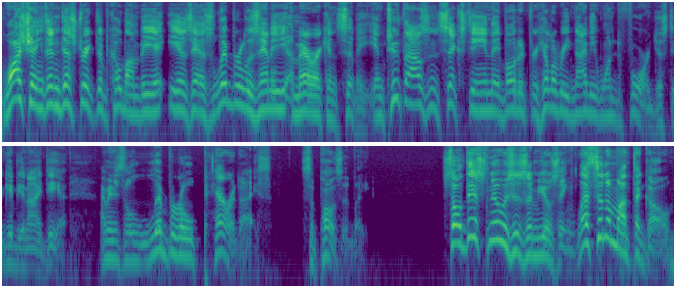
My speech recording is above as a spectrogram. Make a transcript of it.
Washington, District of Columbia, is as liberal as any American city. In 2016, they voted for Hillary 91 to 4, just to give you an idea. I mean, it's a liberal paradise, supposedly. So this news is amusing. Less than a month ago,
